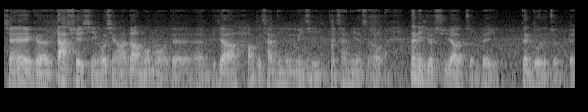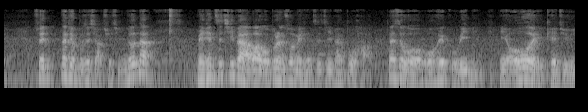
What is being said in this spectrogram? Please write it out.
想要有一个大确幸，我想要到某某的嗯比较好的餐厅，米其林的餐厅的时候，那你就需要准备更多的准备，所以那就不是小确幸。你说那？每天吃鸡排好不好？我不能说每天吃鸡排不好，但是我我会鼓励你，你偶尔也可以去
